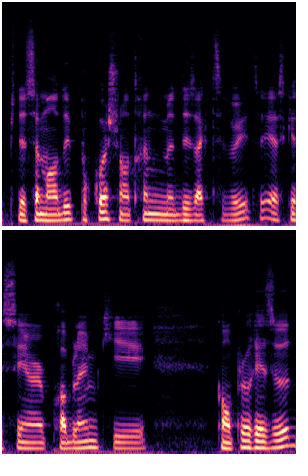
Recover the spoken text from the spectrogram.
puis de se demander pourquoi je suis en train de me désactiver. Tu sais, est-ce que c'est un problème qui qu'on peut résoudre,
